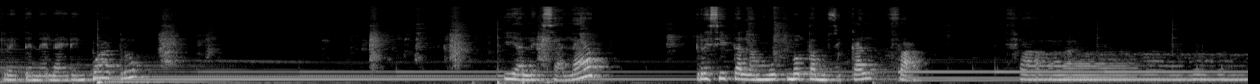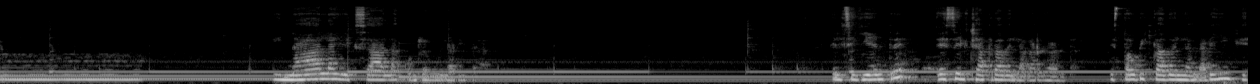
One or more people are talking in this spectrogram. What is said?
Retén el aire en cuatro. Y al exhalar, recita la nota musical Fa. Fa. Inhala y exhala con regularidad. El siguiente es el chakra de la garganta. Está ubicado en la laringe,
